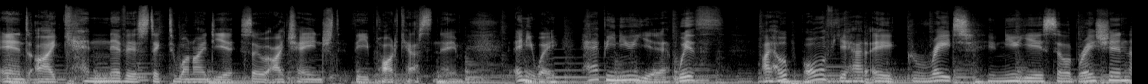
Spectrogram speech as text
and I can never stick to one idea, so I changed the podcast name. Anyway, Happy New Year with. I hope all of you had a great New Year's celebration.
